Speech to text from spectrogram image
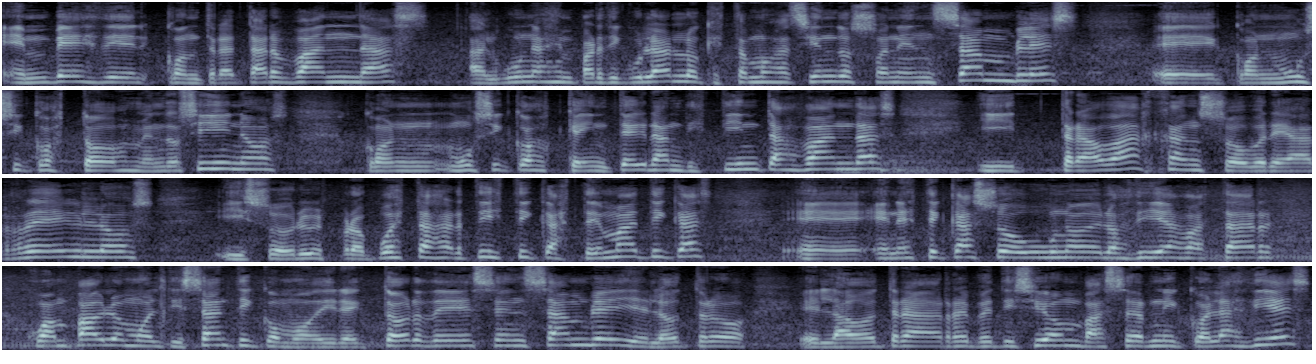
en vez de contratar bandas, algunas en particular, lo que estamos haciendo son ensambles eh, con músicos todos mendocinos, con músicos que integran distintas bandas y trabajan sobre arreglos y sobre propuestas artísticas temáticas. Eh, en este caso uno de los días va a estar Juan Pablo Moltisanti como director de ese ensamble y el otro, eh, la otra repetición va a ser Nicolás Diez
